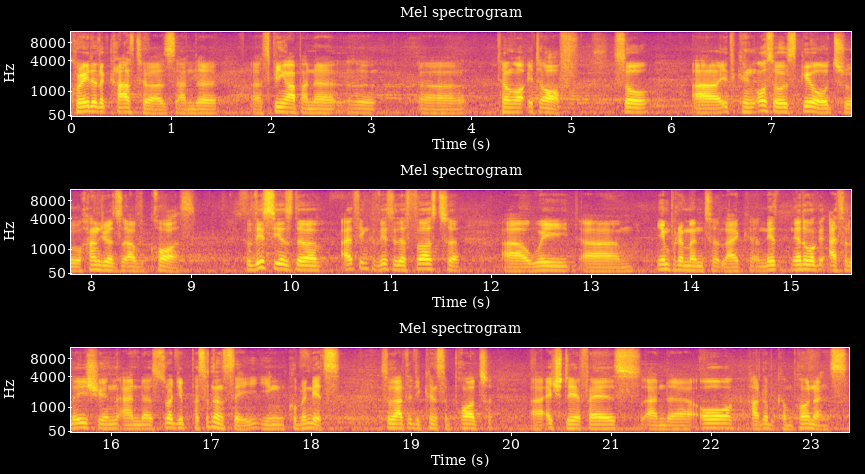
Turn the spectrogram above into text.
create the clusters and uh, uh, spin up and uh, uh, turn it off. So uh, it can also scale to hundreds of cores. So this is the, I think this is the first uh, we um, implement like net network isolation and uh, storage persistency in Kubernetes so that it can support uh, HDFS and uh, all Hadoop components.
